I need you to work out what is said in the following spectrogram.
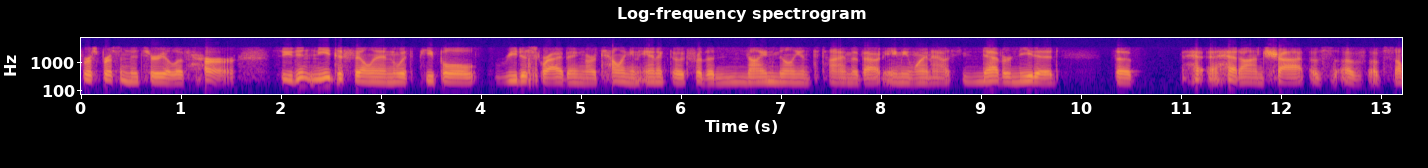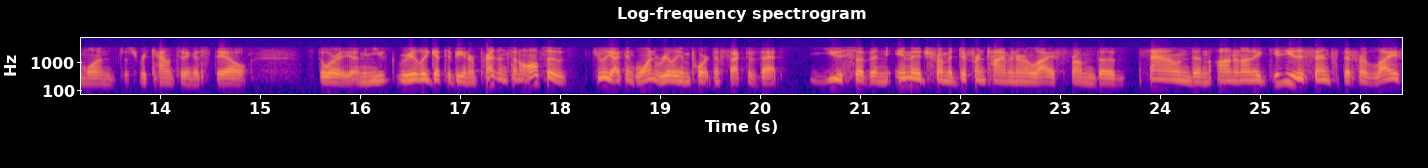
first-person material of her. So you didn't need to fill in with people redescribing or telling an anecdote for the nine millionth time about Amy Winehouse. You never needed the he- head-on shot of, of of someone just recounting a stale story. I mean, you really get to be in her presence, and also, Julie, I think one really important effect of that use of an image from a different time in her life, from the sound and on and on, it gives you the sense that her life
